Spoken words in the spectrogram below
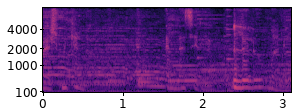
വിഷമിക്കണ്ട. എല്ലാം ശരിയാവും. ലുലു മണി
